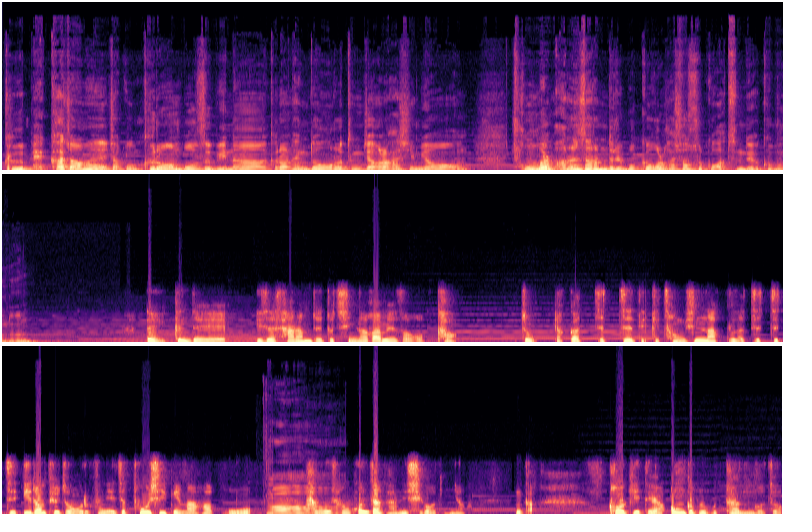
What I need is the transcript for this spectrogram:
그 백화점에 자꾸 그런 모습이나 그런 행동으로 등장을 하시면 정말 네. 많은 사람들이 목격을 하셨을 것 같은데요, 그분은? 네, 근데 이제 사람들도 지나가면서 다 좀 약간 찌릿 이렇게 정신 났구나 찌릿찌릿 이런 표정으로 그냥 이제 보시기만 하고 아. 항상 혼자 다니시거든요. 그러니까 거기에 대한 언급을 못 하는 거죠.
